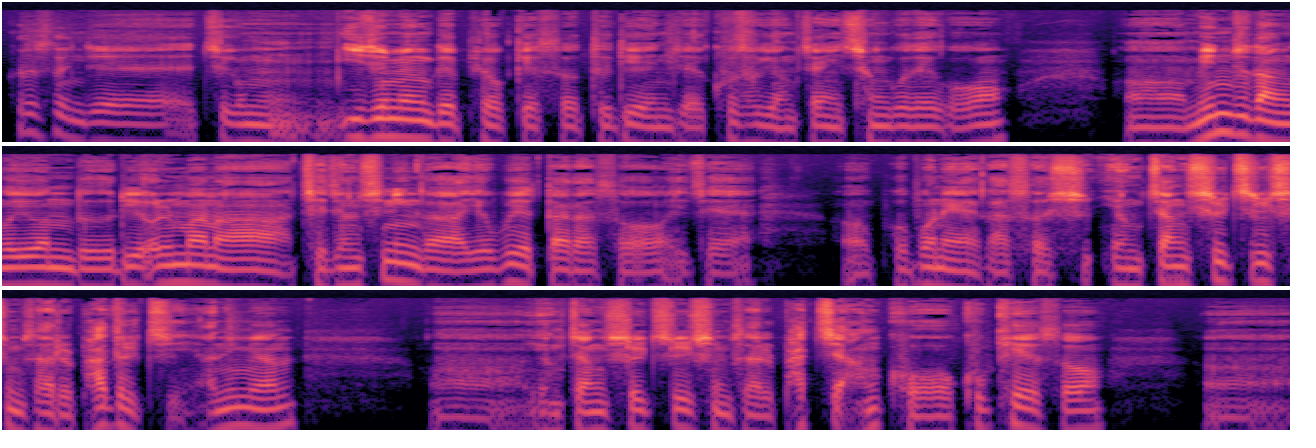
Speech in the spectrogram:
그래서 이제 지금 이재명 대표께서 드디어 이제 구속영장이 청구되고 어, 민주당 의원들이 얼마나 제정신인가 여부에 따라서 이제 어, 법원에 가서 시, 영장 실질 심사를 받을지 아니면 어, 영장 실질 심사를 받지 않고 국회에서 어,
